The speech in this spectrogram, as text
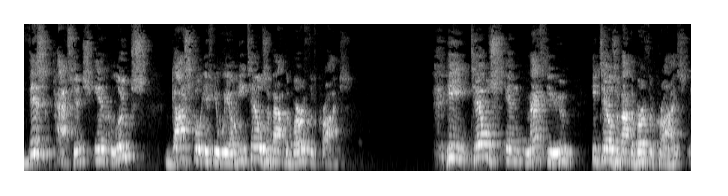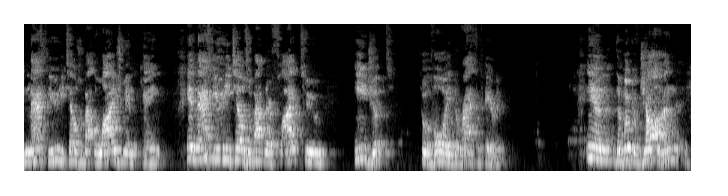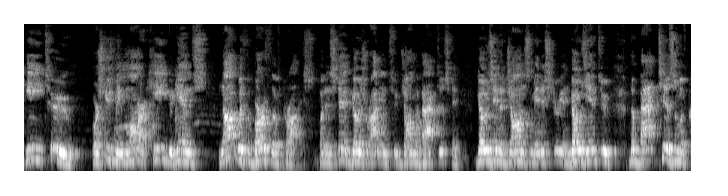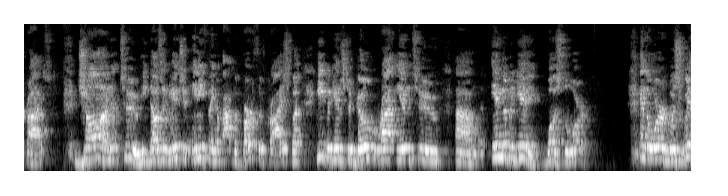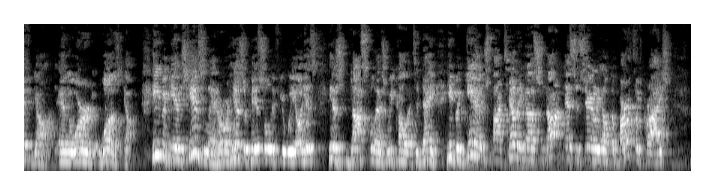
this passage in Luke's gospel, if you will, he tells about the birth of Christ. He tells in Matthew, he tells about the birth of Christ. In Matthew, he tells about the wise men that came. In Matthew, he tells about their flight to Egypt to avoid the wrath of Herod. In the book of John, he too, or excuse me, Mark, he begins not with the birth of Christ, but instead goes right into John the Baptist and goes into John's ministry and goes into the baptism of Christ. John, too, he doesn't mention anything about the birth of Christ, but he begins to go right into, um, in the beginning was the Word. And the Word was with God, and the Word was God. He begins his letter, or his epistle, if you will, his, his gospel as we call it today. He begins by telling us not necessarily of the birth of Christ,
